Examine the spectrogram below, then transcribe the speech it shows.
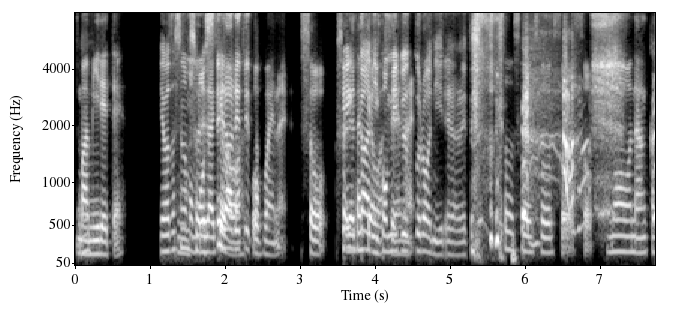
まみれて。や、私のもそもう捨てられてた。覚えない。そう。それ玄だけ関にゴミ。袋に入れられてた。そうそうそうそうそう。もうなんか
